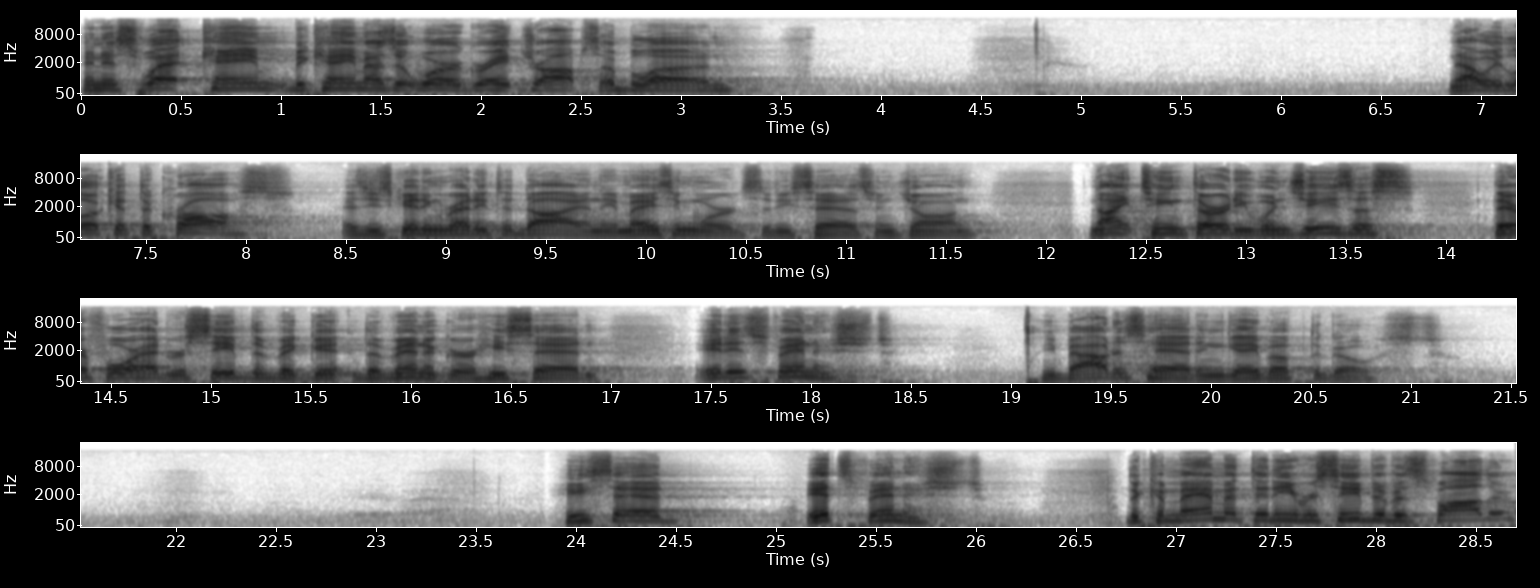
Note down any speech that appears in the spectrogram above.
And his sweat came, became, as it were, great drops of blood. Now we look at the cross as he's getting ready to die and the amazing words that he says in John 19:30 when Jesus therefore had received the, the vinegar he said it is finished he bowed his head and gave up the ghost he said it's finished the commandment that he received of his father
